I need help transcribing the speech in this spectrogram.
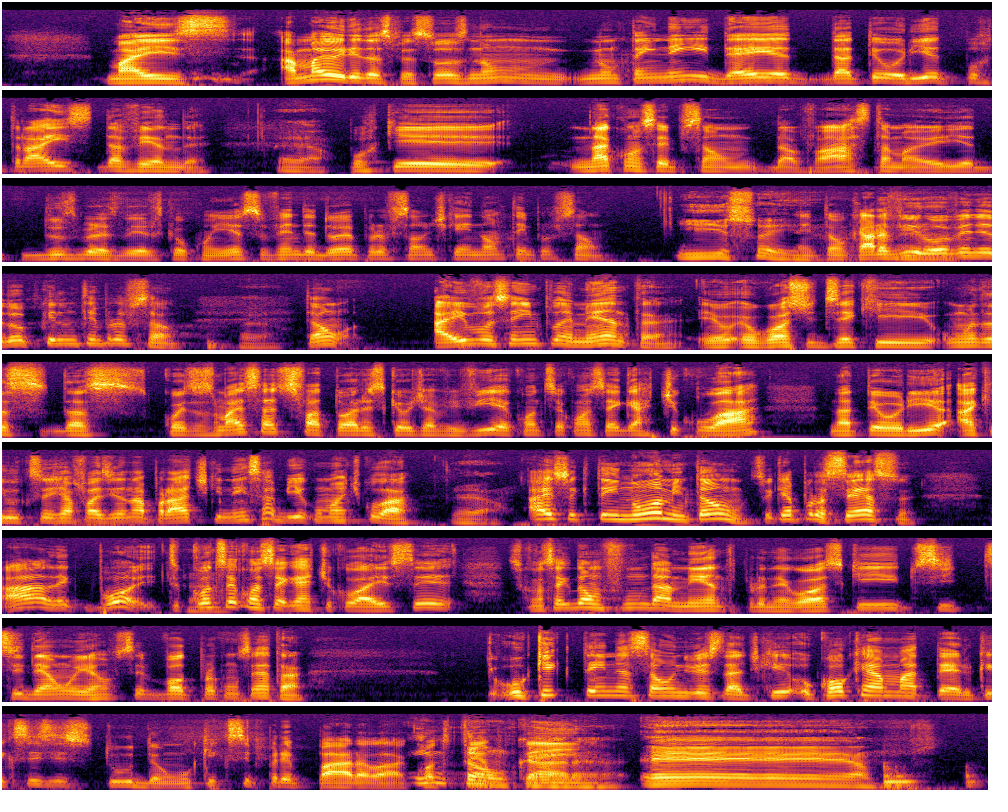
Mas a maioria das pessoas não, não tem nem ideia da teoria por trás da venda. É. Porque na concepção da vasta maioria dos brasileiros que eu conheço, vendedor é profissão de quem não tem profissão. Isso aí. Então o cara virou vendedor porque ele não tem profissão. É. Então, aí você implementa. Eu, eu gosto de dizer que uma das, das coisas mais satisfatórias que eu já vivi é quando você consegue articular na teoria aquilo que você já fazia na prática e nem sabia como articular. É. Ah, isso aqui tem nome então? Isso aqui é processo? Ah, pô, quando você consegue articular isso, você, você consegue dar um fundamento para o negócio que se, se der um erro, você volta para consertar. O que, que tem nessa universidade? Que, qual que é a matéria? O que, que vocês estudam? O que, que se prepara lá? Quanto então, tempo tem? cara, é...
